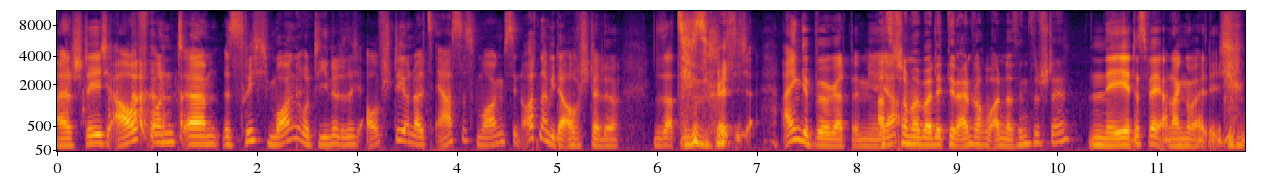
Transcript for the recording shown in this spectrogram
Da stehe ich auf und ähm, das ist richtig Morgenroutine, dass ich aufstehe und als erstes morgens den Ordner wieder aufstelle. Das hat sich so richtig eingebürgert bei mir. Hast ja? du schon mal überlegt, den einfach woanders hinzustellen? Nee, das wäre ja langweilig.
